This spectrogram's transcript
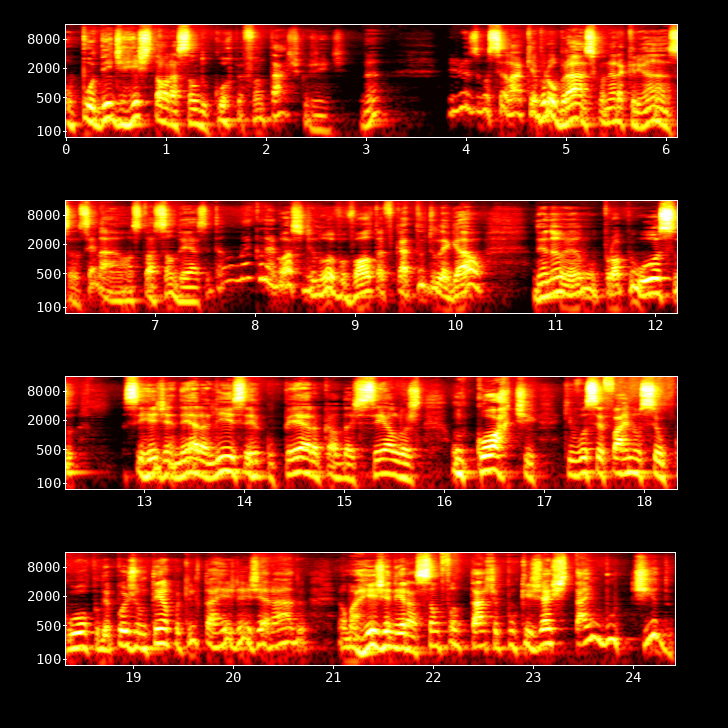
o poder de restauração do corpo é fantástico, gente. Né? Às vezes você lá quebrou o braço quando era criança, sei lá, uma situação dessa. Então não é que o negócio de novo volta a ficar tudo legal, né? não, é o próprio osso se regenera ali, se recupera por causa das células, um corte que você faz no seu corpo, depois de um tempo aquilo está regenerado, é uma regeneração fantástica, porque já está embutido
